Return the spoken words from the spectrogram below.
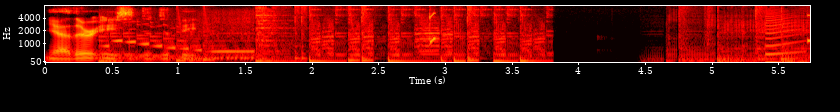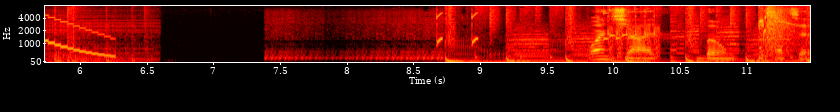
Yeah, they're easy to defeat. One shot, boom, that's it.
